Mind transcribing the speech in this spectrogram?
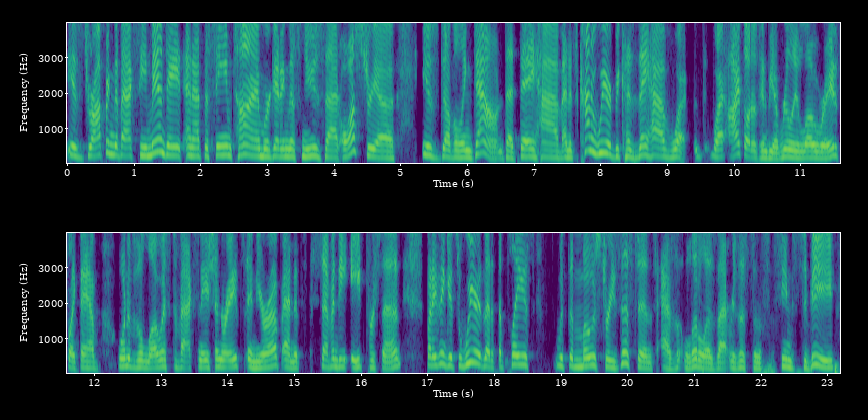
is dropping the vaccine mandate. And at the same time, we're getting this news that Austria is doubling down, that they have, and it's kind of weird because they have what what I thought was going to be a really low rate. It's like they have one of the lowest vaccination rates in Europe, and it's 78%. But I think it's weird that at the place with the most resistance, as little as that resistance seems to be,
